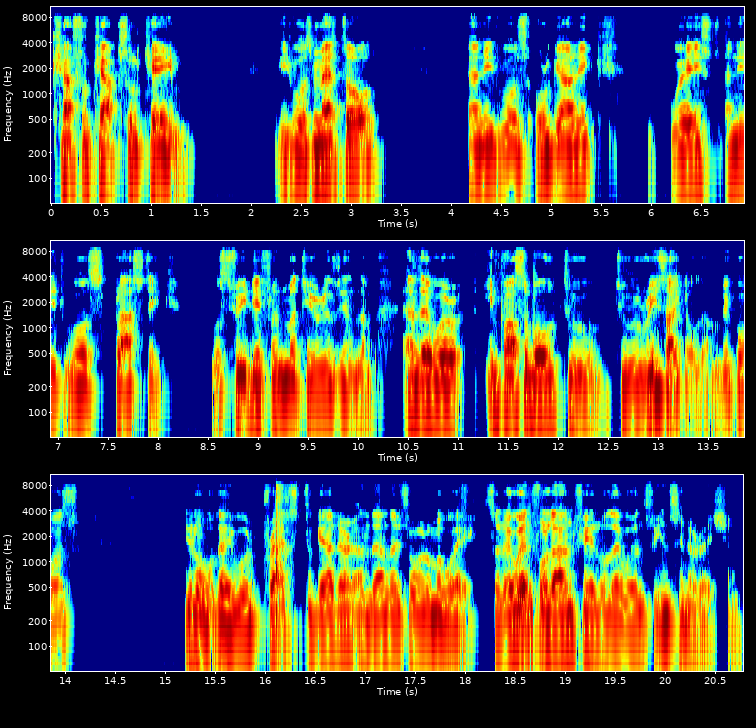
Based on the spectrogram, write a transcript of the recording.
capsule came it was metal and it was organic waste and it was plastic. It was three different materials in them. And they were impossible to, to recycle them because you know, they were pressed together and then they throw them away. So they went for landfill or they went for incineration.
